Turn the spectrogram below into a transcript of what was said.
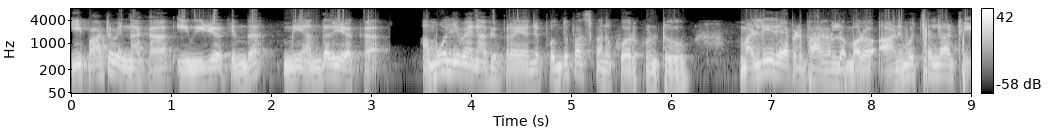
ఈ పాట విన్నాక ఈ వీడియో కింద మీ అందరి యొక్క అమూల్యమైన అభిప్రాయాన్ని పొందుపరచమని కోరుకుంటూ మళ్ళీ రేపటి భాగంలో మరో ఆణిముచ్చల్లాంటి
